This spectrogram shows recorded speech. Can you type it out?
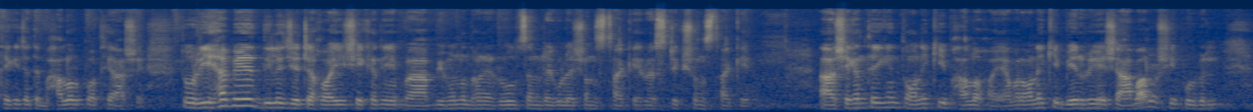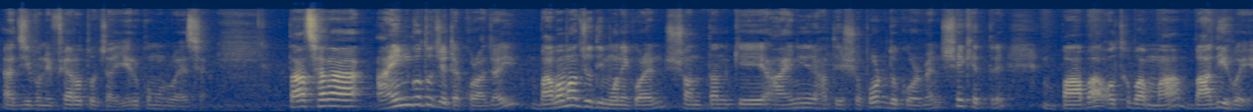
থেকে যাতে ভালোর পথে আসে। তো রিহাবে দিলে যেটা হয়, সেখানে বিভিন্ন ধরনের রুলস অ্যান্ড রেগুলেশনস থাকে রেস্ট্রিকশনস থাকে। আর সেখান থেকে কিন্তু অনেকেই ভালো হয়। আবার অনেকেই বের হয়ে এসে আবারও সেই পূর্বের জীবনে ফেরতও যায় এরকমও রয়েছে। তাছাড়া আইনগত যেটা করা যায়, বাবা মা যদি মনে করেন সন্তানকে আইনের হাতে সোপর্দ করবেন, সেক্ষেত্রে বাবা অথবা মা বাদী হয়ে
